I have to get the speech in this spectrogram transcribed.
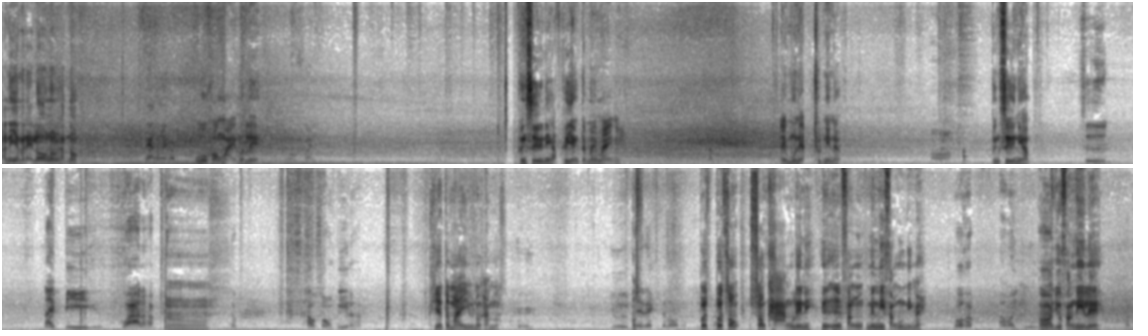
อันนี้ยังไม่ได้ลงลงครับเนาะ ยังเลยครับอู้ของใหม่หมดเลยลงไปเพิ่งซื้อนี่ครับ คือยังแต่ใหม่ๆนี่ไอ้หมูเนี่ยชุดนี้นะครับอ๋อเพิ่งซื้อนี่ครับ ซื้อได้ปีกว่าแล้วครับอืมเข้าสองปีแล้วครับคือยังแต่ใหม่อยู่เนาะครับเนาะอยู่ในเด็กตลอดครับเปิดเปิดสองสองคางเลยนี่เฮ้ยเฮ้ยฝั่งมันมีฝั่งนู้นอีกไหมก็ครับเอามาอยู่อ๋ออยู่ฝั่งนี้เลยครับ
